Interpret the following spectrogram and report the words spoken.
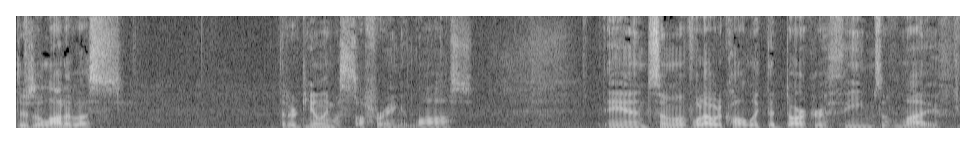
there's a lot of us that are dealing with suffering and loss and some of what I would call like the darker themes of life.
